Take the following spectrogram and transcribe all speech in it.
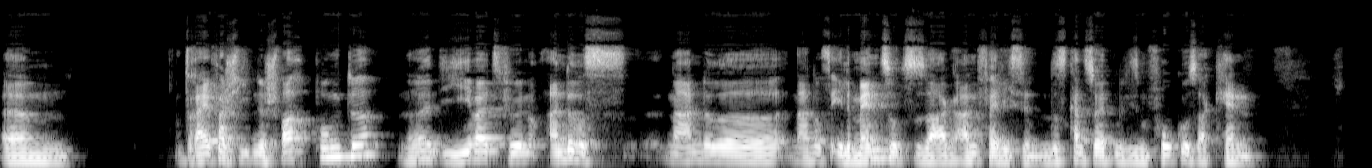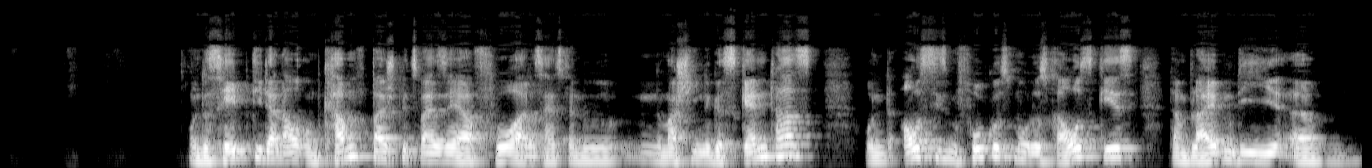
ähm, drei verschiedene Schwachpunkte, ne, die jeweils für ein anderes, eine andere, ein anderes Element sozusagen anfällig sind. Und das kannst du halt mit diesem Fokus erkennen. Und das hebt die dann auch im Kampf beispielsweise hervor. Das heißt, wenn du eine Maschine gescannt hast und aus diesem Fokusmodus rausgehst, dann bleiben die, ähm,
